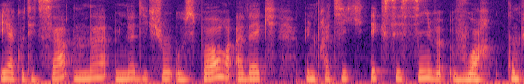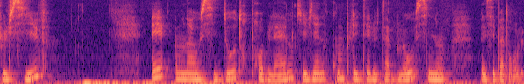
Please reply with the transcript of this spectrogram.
Et à côté de ça, on a une addiction au sport avec une pratique excessive, voire compulsive. Et on a aussi d'autres problèmes qui viennent compléter le tableau, sinon ben, c'est pas drôle.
